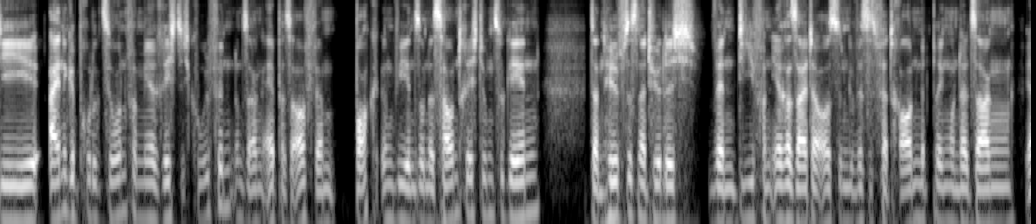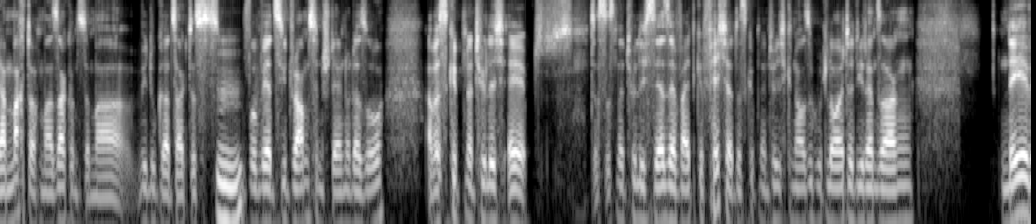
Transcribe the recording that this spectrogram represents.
die einige Produktionen von mir richtig cool finden und sagen, ey, pass auf, wir haben Bock, irgendwie in so eine Soundrichtung zu gehen, dann hilft es natürlich, wenn die von ihrer Seite aus so ein gewisses Vertrauen mitbringen und halt sagen, ja, mach doch mal, sag uns doch mal, wie du gerade sagtest, mhm. wo wir jetzt die Drums hinstellen oder so. Aber es gibt natürlich, ey, das ist natürlich sehr, sehr weit gefächert. Es gibt natürlich genauso gut Leute, die dann sagen, Nee,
